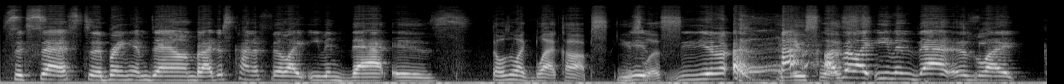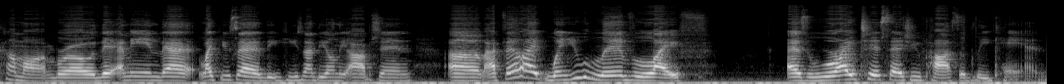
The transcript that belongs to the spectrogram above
success to bring him down. But I just kind of feel like even that is those are like black cops. Useless. You, you know, useless. I feel like even that is like, come on, bro. They, I mean, that, like you said, he's not the only option. Um, I feel like when you live life as righteous as you possibly can,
